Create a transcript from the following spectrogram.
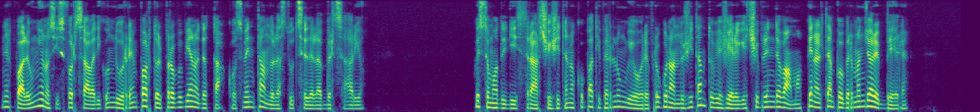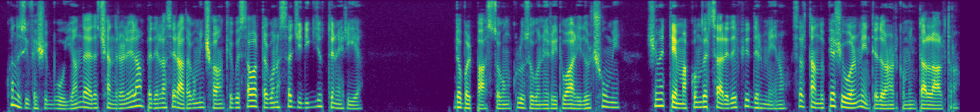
nel quale ognuno si sforzava di condurre in porto il proprio piano d'attacco, sventando le astuzie dell'avversario. Questo modo di distrarci ci tenne occupati per lunghe ore, procurandoci tanto piacere che ci prendevamo appena il tempo per mangiare e bere. Quando si fece buio, andai ad accendere le lampe della serata cominciò anche questa volta con assaggi di ghiotteneria. Dopo il pasto, concluso con i rituali dolciumi, ci mettemmo a conversare del più e del meno, saltando piacevolmente da un argomento all'altro.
